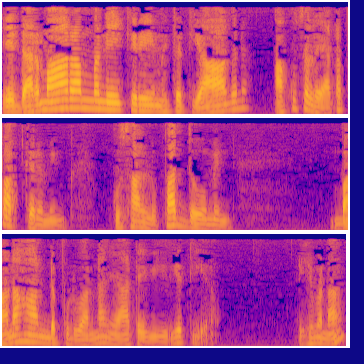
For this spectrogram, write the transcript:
ඒ ධර්මාරම්මණය කිරීම හිත තියාගෙන අකුසල යටපත් කරමින් කුසල් උපද්දෝමින් බණහන්න පුළුවන් නම් එයාට ඒ වීරිය තියෙනවා. එහෙමනම්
